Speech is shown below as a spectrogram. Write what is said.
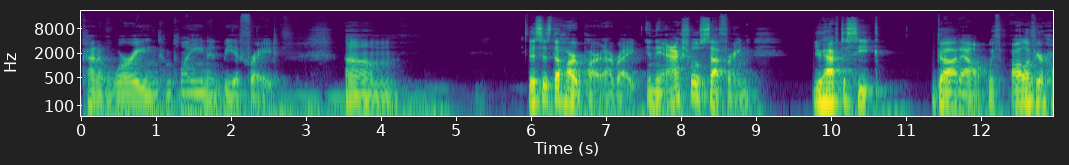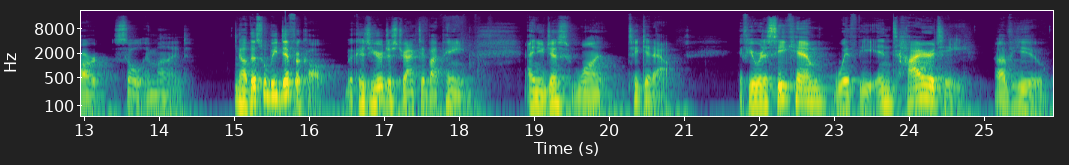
kind of worry and complain and be afraid. Um, this is the hard part, I write. In the actual suffering, you have to seek God out with all of your heart, soul, and mind. Now, this will be difficult because you're distracted by pain and you just want to get out. If you were to seek Him with the entirety of you,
